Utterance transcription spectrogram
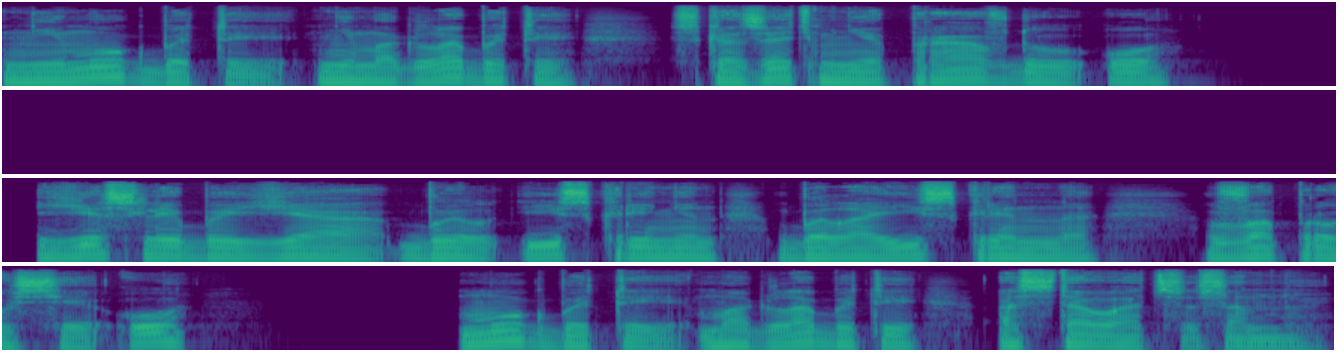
не мог бы ты, не могла бы ты сказать мне правду о... Если бы я был искренен, была искренна в вопросе «о», мог бы ты, могла бы ты оставаться со мной?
